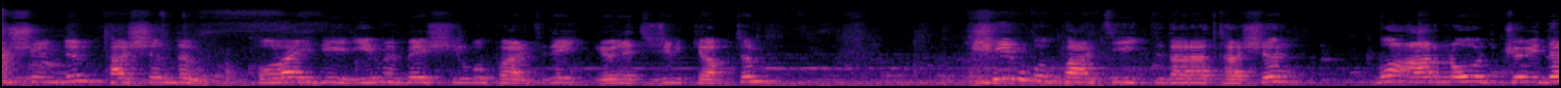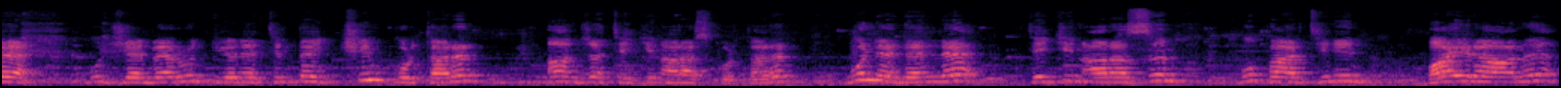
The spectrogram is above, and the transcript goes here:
Düşündüm, taşındım. Kolay değil. 25 yıl bu partide yöneticilik yaptım. Kim bu partiyi iktidara taşır? Bu Arnavutköy'de bu ceberut yönetimden kim kurtarır? Anca Tekin Aras kurtarır. Bu nedenle Tekin Aras'ın bu partinin bayrağını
